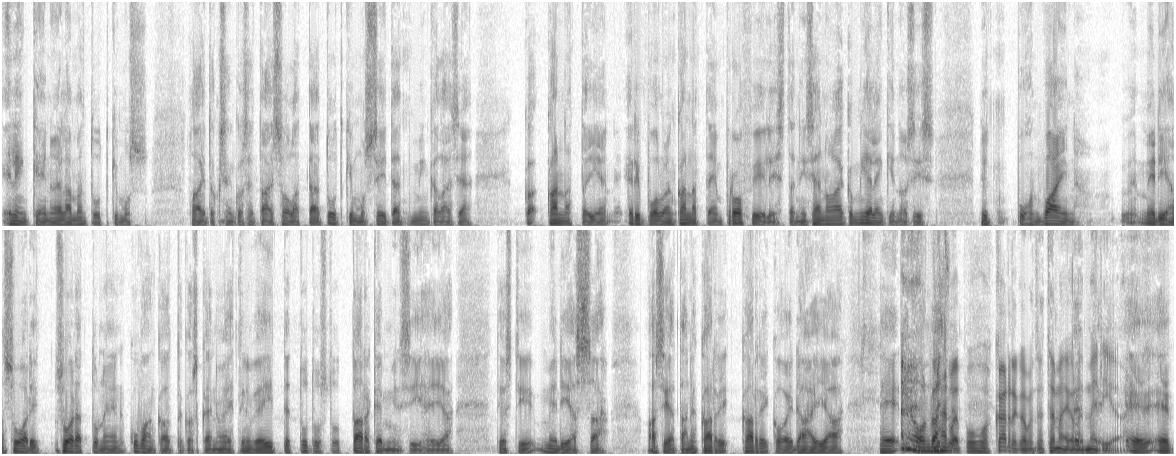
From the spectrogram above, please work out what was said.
elinkeinoelämän tutkimuslaitoksen, kun se taisi olla tämä tutkimus siitä, että minkälaisia kannattajien, eri puolueen kannattajien profiilista, niin sehän on aika mielenkiintoinen. Siis nyt puhun vain median suodit, suodattuneen kuvan kautta, koska en ole ehtinyt vielä itse tutustua tarkemmin siihen ja tietysti mediassa asiat aina kar, karikoidaan ja ne on Nyt vähän... voi puhua karrikoimatta, tämä ei ole mediaa. Et, et,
